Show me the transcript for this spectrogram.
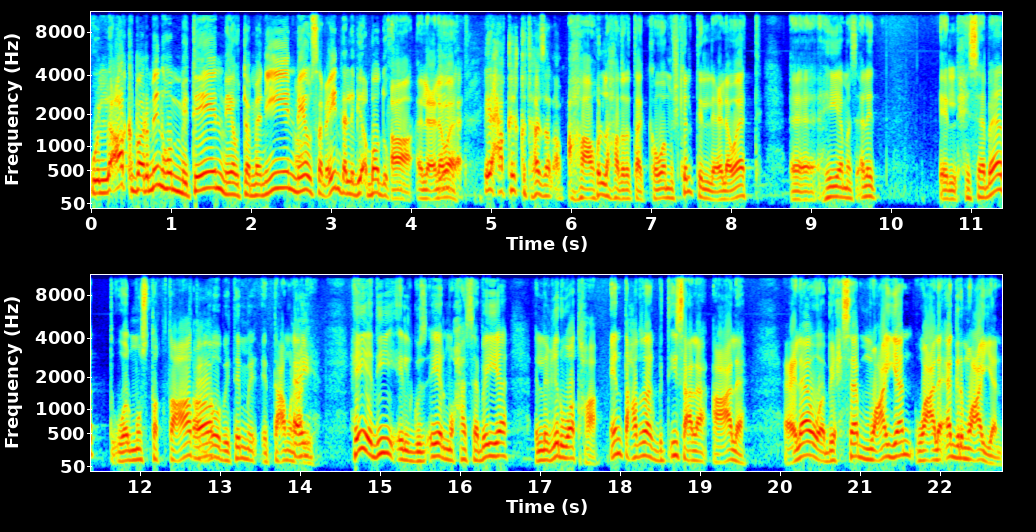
واللي أكبر منهم 200 180 170 ده اللي بيقبضوا فيه آه، العلاوات. إيه, إيه حقيقة هذا الأمر هقول لحضرتك هو مشكلة العلاوات آه، هي مسألة الحسابات والمستقطعات آه. اللي هو بيتم التعامل أي. عليها هي دي الجزئية المحاسبية اللي غير واضحة انت حضرتك بتقيس على على علاوة بحساب معين وعلى أجر معين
